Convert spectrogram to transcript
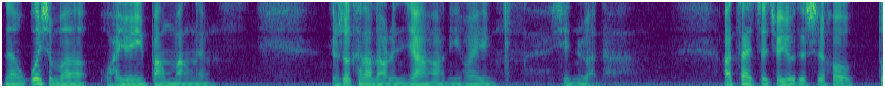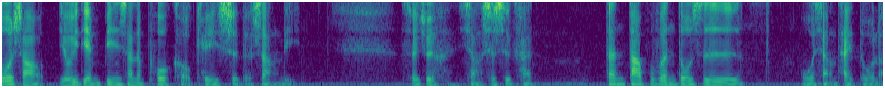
那为什么我还愿意帮忙呢？有时候看到老人家哈，你会 心软啊。啊，再者就有的时候多少有一点冰山的破口可以使得上力，所以就想试试看。但大部分都是我想太多了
